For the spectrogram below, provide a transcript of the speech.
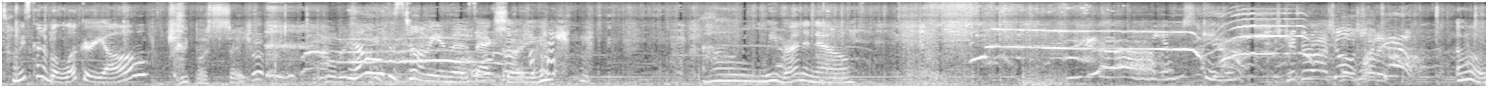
Tommy's kind of a looker, y'all. Keep us safe. How old is Tommy in this, actually? Oh, we running now. I'm scared. Just keep your eyes closed, honey. Oh,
